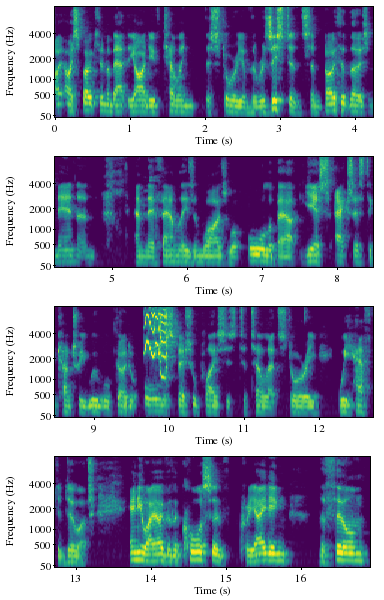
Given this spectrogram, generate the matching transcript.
I, I, spoke to them about the idea of telling the story of the resistance, and both of those men and and their families and wives were all about yes, access to country. We will go to all the special places to tell that story. We have to do it. Anyway, over the course of creating the film,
